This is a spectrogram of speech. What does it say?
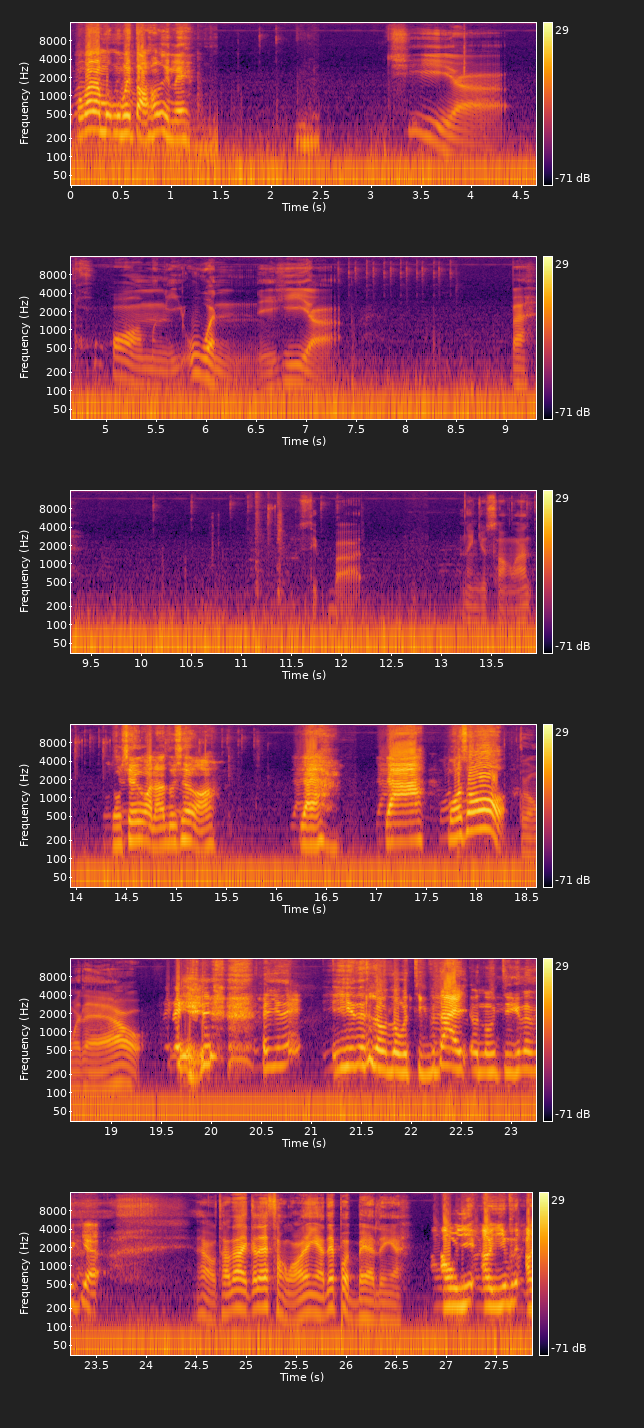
เพราะว่ามึงมึงไปต่อห้องอื่นเลย เชี่ยพ่อมึงอีอ้วนไอ้เหี้ยไปสิบบาทหนึ่งจุดสองล้านลงเชิงก่อนนะดูเชิงเหรอ อย่า อย่า โมโซกูลงไปแล้วไอ้ไอ้ยี่นี่ไอ้ยี่นี่ลงลงจริงไม่ได้ลงจริงก็ได้เมื่อกี้ถ้าถ้าได้ก็ได้สองร้อยไง ได้ปลดแบนเลยไง เอายี่เอายี่เอา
